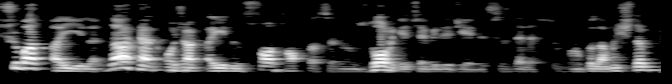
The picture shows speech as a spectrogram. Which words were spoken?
Şubat ayıyla zaten Ocak ayının son haftasının zor geçebileceğini sizlere vurgulamıştım.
